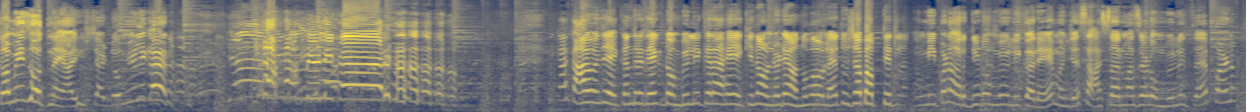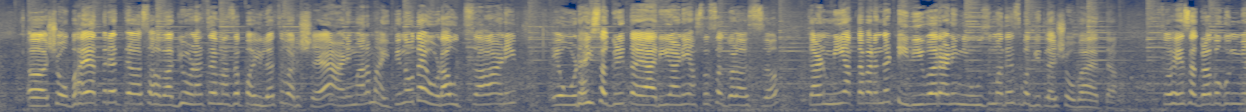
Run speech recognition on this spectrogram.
कमीच होत नाही. आयुष्यात डोंबिवलीकर! डोंबिवलीकर! काय म्हणजे एकंदरीत एक डोंबिवलीकर आहे एकीने ऑलरेडी अनुभवलाय. तुझ्या बाबतीतला मी पण अर्धी डोंबिवलीकर आहे म्हणजे सासर माझं डोंबिवलीचं आहे पण अ, शोभायात्रेत अ, सहभागी होण्याचं माझं पहिलंच वर्ष आहे आणि मला माहिती नव्हता एवढा उत्साह आणि एवढी सगळी तयारी आणि असं सगळं असतं कारण मी आतापर्यंत टी व्हीवर आणि न्यूजमध्येच बघितलं आहे शोभायात्रा. सो हे सगळं बघून मी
